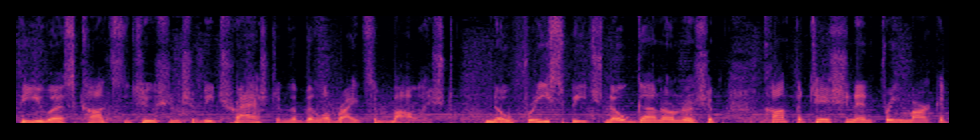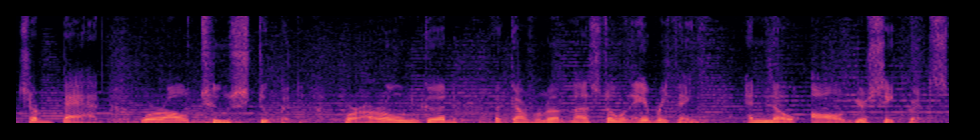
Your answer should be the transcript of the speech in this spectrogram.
The U.S. Constitution should be trashed and the Bill of Rights abolished. No free speech, no gun ownership. Competition and free markets are bad. We're all too stupid. for our own good, the government must own everything and know all your secrets.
